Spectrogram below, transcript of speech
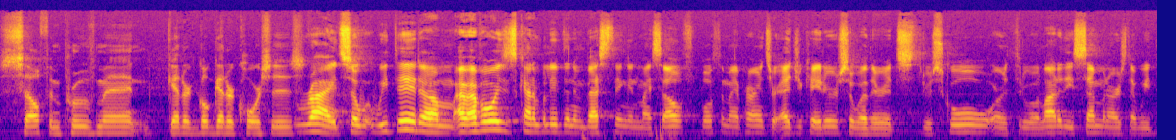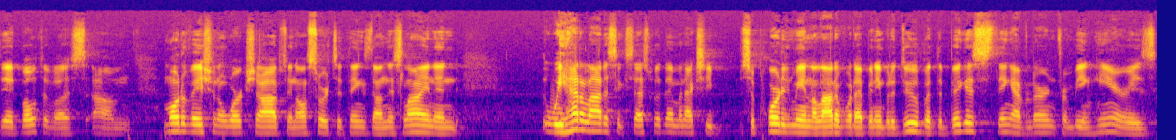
self improvement, getter, go getter courses. Right. So we did. Um, I, I've always kind of believed in investing in myself. Both of my parents are educators, so whether it's through school or through a lot of these seminars that we did, both of us, um, motivational workshops and all sorts of things down this line, and we had a lot of success with them, and actually supported me in a lot of what I've been able to do. But the biggest thing I've learned from being here is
